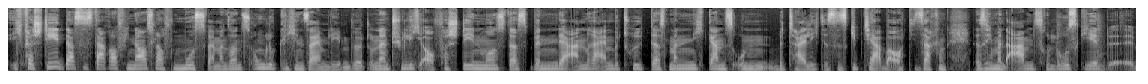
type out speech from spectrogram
ich verstehe, dass es darauf hinauslaufen muss, weil man sonst unglücklich in seinem Leben wird. Und natürlich auch verstehen muss, dass wenn der andere einen betrügt, dass man nicht ganz unbeteiligt ist. Es gibt ja aber auch die Sachen, dass jemand abends so losgeht, äh,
